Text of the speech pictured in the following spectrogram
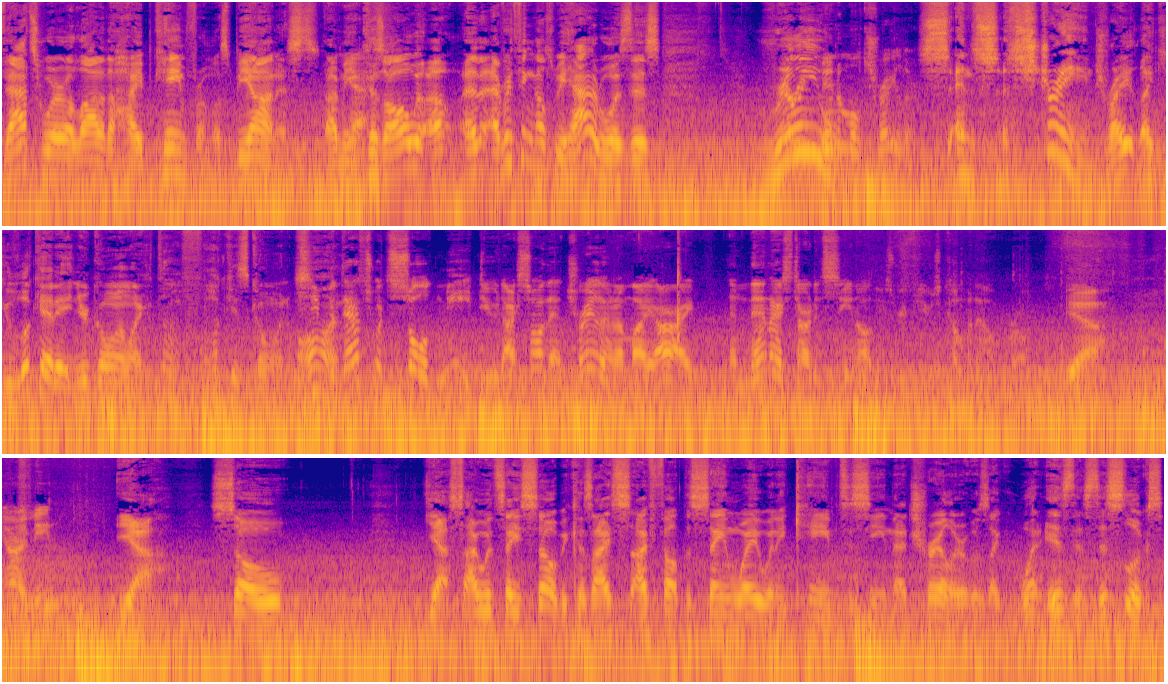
that's where a lot of the hype came from. Let's be honest. I mean, Yes. because all uh, everything else we had was this really Very minimal trailers. s- and s- strange, right? Like you look at it and you're going like, what the fuck is going See, on? but that's what sold me, dude. I saw that trailer and I'm like, all right. And then I started seeing all these reviews coming out, bro. yeah. You know what I mean? Yeah. So, yes, I would say so because I, s- I felt the same way when it came to seeing that trailer. It was like, what is this? This looks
